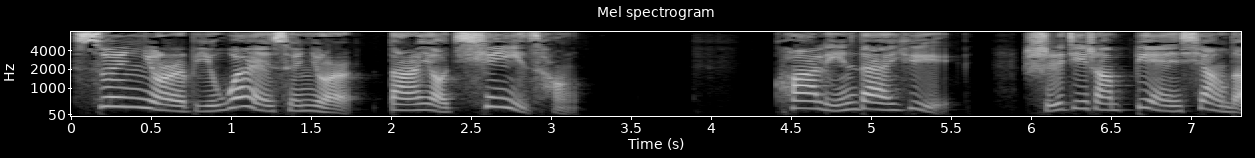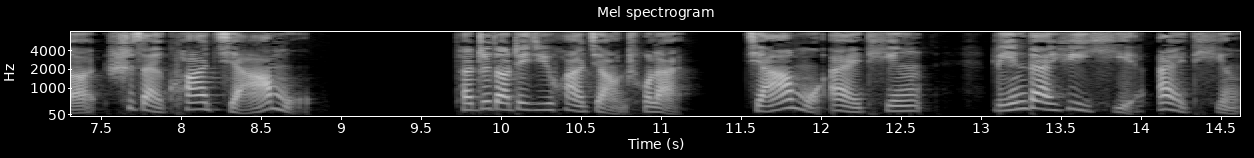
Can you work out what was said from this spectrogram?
孙女儿比外孙女儿当然要亲一层。夸林黛玉，实际上变相的是在夸贾母。他知道这句话讲出来，贾母爱听，林黛玉也爱听。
